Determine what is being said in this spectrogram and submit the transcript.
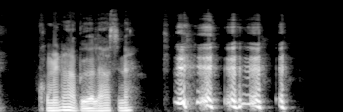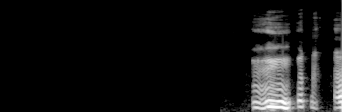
คงไม่น่าเบื่อแล้วสินะอืมเออ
